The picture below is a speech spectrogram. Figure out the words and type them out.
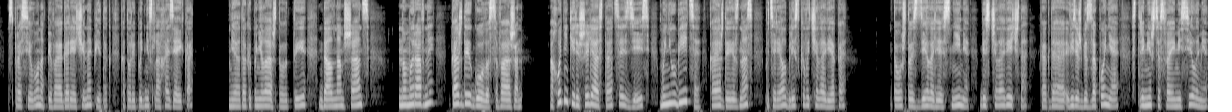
— спросил он, отпивая горячий напиток, который поднесла хозяйка. «Я так и поняла, что ты дал нам шанс но мы равны, каждый голос важен. Охотники решили остаться здесь. Мы не убийцы, каждый из нас потерял близкого человека. То, что сделали с ними, бесчеловечно. Когда видишь беззаконие, стремишься своими силами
